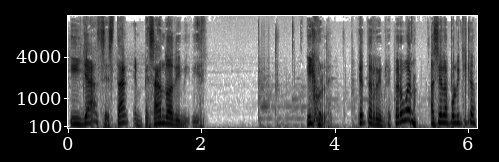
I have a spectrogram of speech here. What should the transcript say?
y ya se están empezando a dividir. Híjole, qué terrible. Pero bueno, es la política.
